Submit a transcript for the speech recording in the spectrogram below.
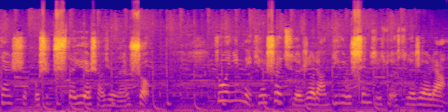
但是不是吃的越少就能瘦。如果你每天摄取的热量低于身体所需的热量，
